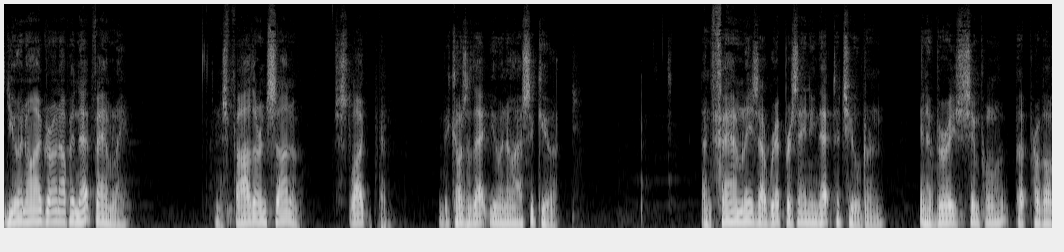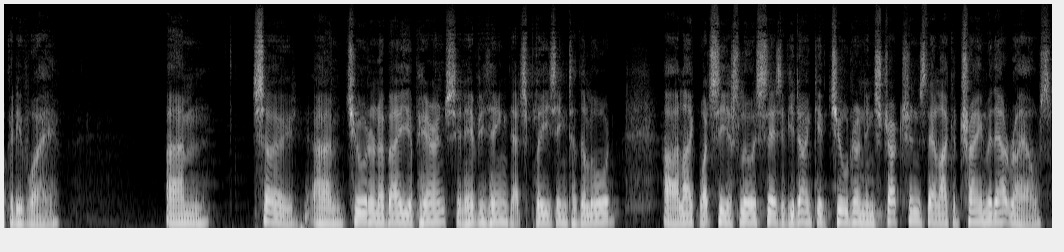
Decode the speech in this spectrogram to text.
You and I grown up in that family. And as father and son, just like that. Because of that, you and I are secure. And families are representing that to children in a very simple but provocative way. Um, so, um, children, obey your parents in everything that's pleasing to the Lord. Uh, like what C.S. Lewis says if you don't give children instructions, they're like a train without rails.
